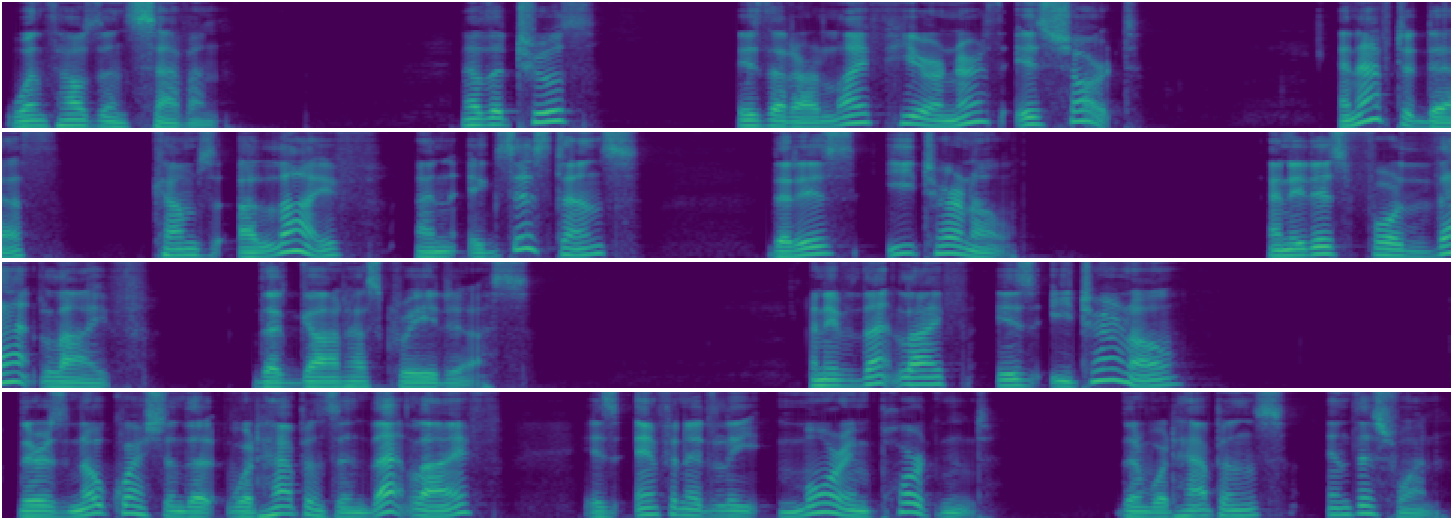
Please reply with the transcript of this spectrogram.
1007. Now, the truth is that our life here on earth is short. And after death comes a life, an existence that is eternal. And it is for that life that God has created us. And if that life is eternal, there is no question that what happens in that life is infinitely more important than what happens in this one.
